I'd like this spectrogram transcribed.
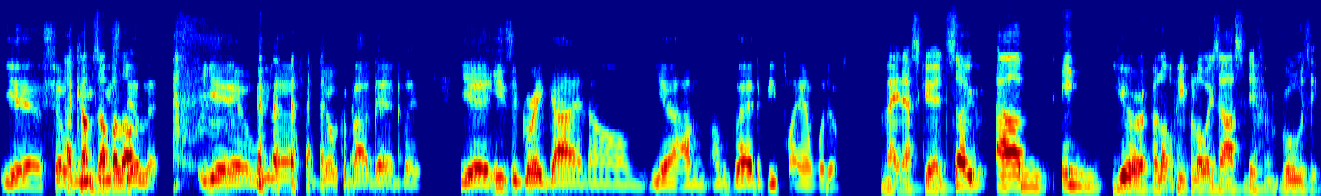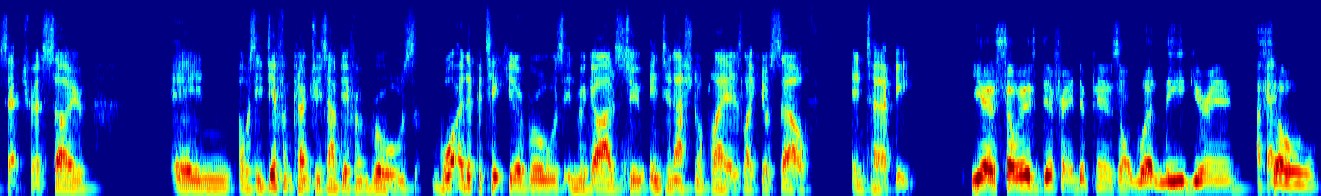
Yeah, so that we, comes up a lot. yeah, we laugh and joke about that, but yeah, he's a great guy, and um, yeah, I'm I'm glad to be playing with him. Mate, that's good. So, um, in Europe, a lot of people always ask the different rules, etc. So, in obviously different countries have different rules. What are the particular rules in regards to international players like yourself in Turkey? Yeah, so it's different. It depends on what league you're in. Okay. So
